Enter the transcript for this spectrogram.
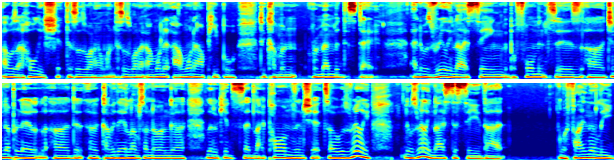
I was like, holy shit, this is what I want. This is what I, I wanted. I want our people to come and remember this day. And it was really nice seeing the performances. Uh, uh, uh little kids said like poems and shit. So it was really, it was really nice to see that we're finally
